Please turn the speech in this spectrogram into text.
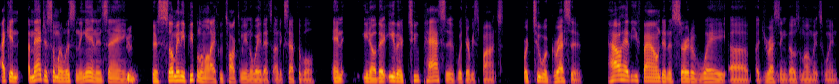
I can imagine someone listening in and saying, There's so many people in my life who talk to me in a way that's unacceptable. And, you know, they're either too passive with their response or too aggressive how have you found an assertive way of addressing those moments when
